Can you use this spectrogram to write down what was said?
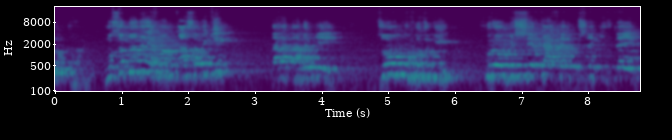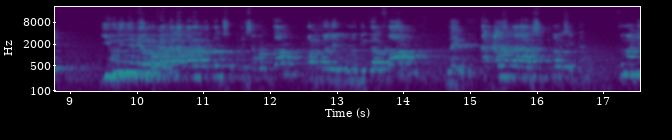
করতে হবে। মুসলমানের এখন কাজ হবে কি? তারা তাদেরকে যোগ উপযোগী পুরো বিশ্বের কাকের মুশেক ইসরায়েল ইহুদিদেরকে মোকাবেলা করার মতন শক্তি সামর্থ্য অর্জনের কোনো বিকল্প নাই। আর আল্লাহ তালার শিক্ষাও সেটা। তোমাকে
